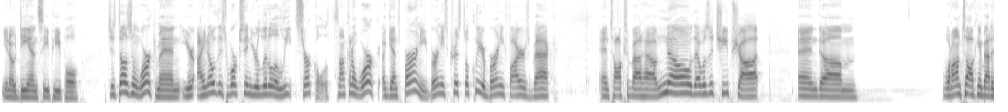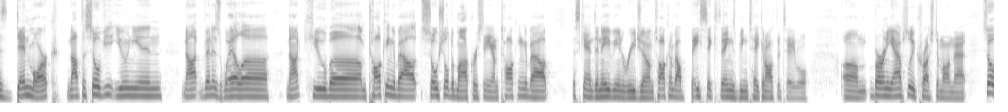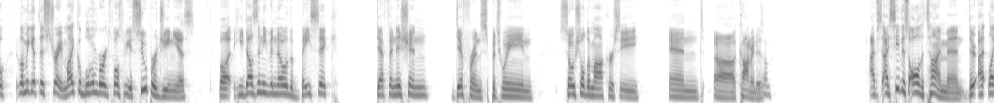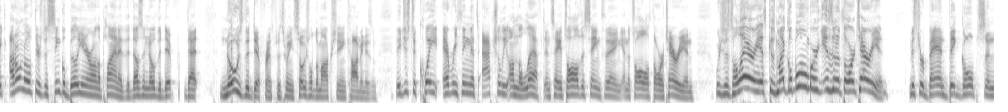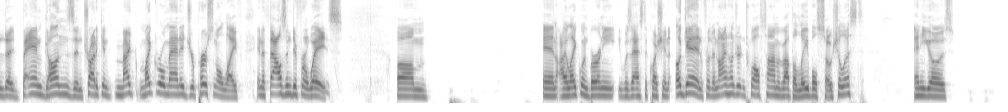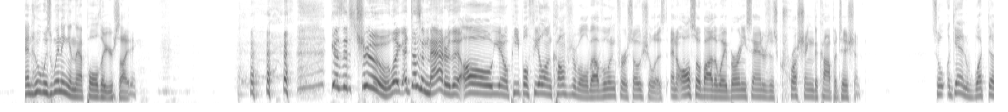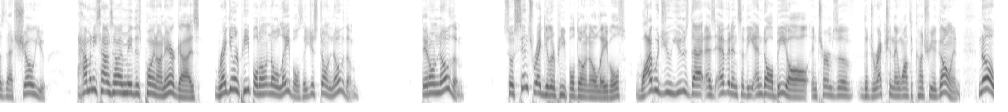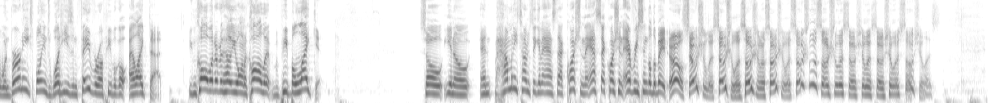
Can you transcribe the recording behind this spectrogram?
you know, DNC people. It just doesn't work, man. You're, I know this works in your little elite circle. It's not going to work against Bernie. Bernie's crystal clear. Bernie fires back and talks about how no, that was a cheap shot, and um, what I'm talking about is Denmark, not the Soviet Union, not Venezuela, not Cuba. I'm talking about social democracy. I'm talking about the Scandinavian region. I'm talking about basic things being taken off the table. Um, Bernie absolutely crushed him on that. So let me get this straight. Michael Bloomberg's supposed to be a super genius, but he doesn't even know the basic definition difference between social democracy and uh, communism. I've, I see this all the time, man. There, I, like I don't know if there's a single billionaire on the planet that doesn't know the diff- that knows the difference between social democracy and communism. They just equate everything that's actually on the left and say it's all the same thing and it's all authoritarian, which is hilarious because Michael Bloomberg isn't authoritarian. Mr. Ban big gulps and uh, ban guns and try to con- mic- micromanage your personal life in a thousand different ways. Um, and I like when Bernie was asked the question again for the 912th time about the label socialist. And he goes, And who was winning in that poll that you're citing? Because it's true. Like, it doesn't matter that, oh, you know, people feel uncomfortable about voting for a socialist. And also, by the way, Bernie Sanders is crushing the competition. So, again, what does that show you? How many times have I made this point on air, guys? Regular people don't know labels, they just don't know them. They don't know them. So, since regular people don't know labels, why would you use that as evidence of the end all be all in terms of the direction they want the country to go in? No, when Bernie explains what he's in favor of, people go, I like that. You can call it whatever the hell you want to call it, but people like it. So, you know, and how many times are they going to ask that question? They ask that question every single debate. Oh, socialist, socialist, socialist, socialist, socialist, socialist, socialist, socialist, socialist.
